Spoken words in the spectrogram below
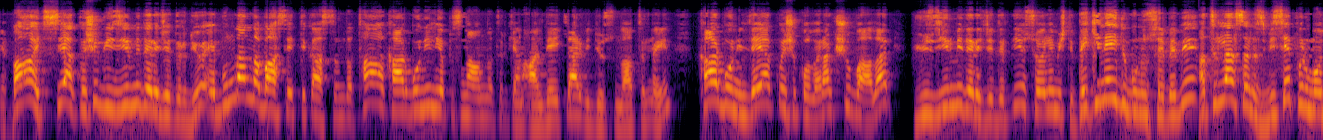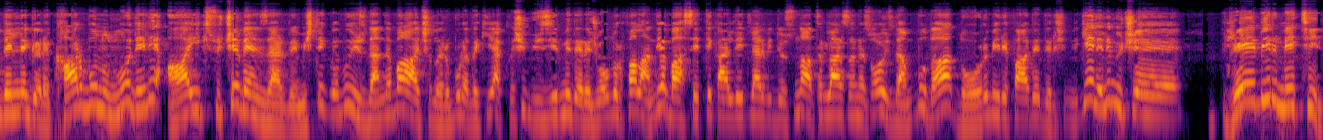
E, bağ açısı yaklaşık 120 derecedir diyor. E bundan da bahsettik aslında. Ta karbonil yapısını anlatırken aldehyitler videosunda hatırlayın. Karbonilde yaklaşık olarak şu bağlar 120 derecedir diye söylemiştik. Peki neydi bunun sebebi? Hatırlarsanız Weisser modeline göre karbonun modeli AX3'e benzer demiştik ve bu yüzden de bağ açıları buradaki yaklaşık 120 derece olur falan diye bahsettik aldehitler videosunda hatırlarsanız. O yüzden bu da doğru bir ifadedir. Şimdi gelelim 3'e. R1 metil,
